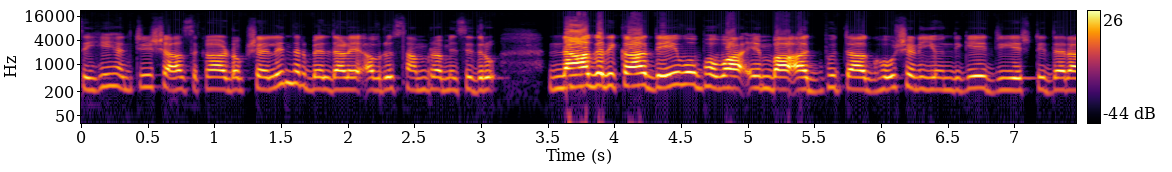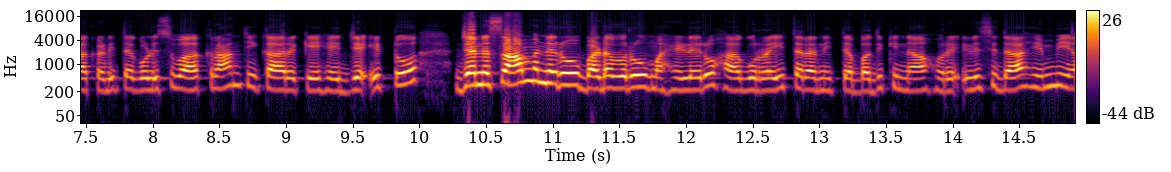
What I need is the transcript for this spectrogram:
ಸಿಹಿ ಹಂಚಿ ಶಾಸಕ ಡಾ ಶೈಲೇಂದ್ರ ಬೆಲ್ದಾಳೆ ಅವರು ಸಂಭ್ರಮಿಸಿದರು. ನಾಗರಿಕ ದೇವೋಭವ ಎಂಬ ಅದ್ಭುತ ಘೋಷಣೆಯೊಂದಿಗೆ ಜಿಎಸ್ಟಿ ದರ ಕಡಿತಗೊಳಿಸುವ ಕ್ರಾಂತಿಕಾರಕ್ಕೆ ಹೆಜ್ಜೆ ಇಟ್ಟು ಜನಸಾಮಾನ್ಯರು, ಬಡವರು, ಮಹಿಳೆಯರು ಹಾಗೂ ರೈತರ ನಿತ್ಯ ಬದುಕಿನ ಹೊರೆ ಇಳಿಸಿದ ಹೆಮ್ಮೆಯ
